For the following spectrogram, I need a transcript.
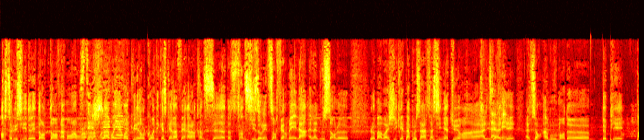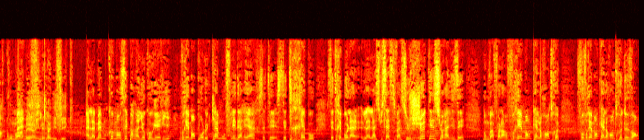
Oh, celui-ci il est donné dans le temps, vraiment. On, on- C'était on la voyait reculer dans le coin, on dit qu'est-ce qu'elle va faire? Elle est en train de, s'isoler, de s'enfermer. Et là, elle, nous sort le, le Mawashi qui est un peu sa, sa signature, hein, Alizé. Agier. Elle sort un mouvement de, de pied par combat, mais il est Magnifique. magnifique. Elle a même commencé par un Yokogeri, vraiment pour le camoufler derrière. C'était, c'est très beau. C'est très beau. La, la, la Suissesse va se jeter sur Alizé. Donc va falloir vraiment qu'elle rentre. Faut vraiment qu'elle rentre devant.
